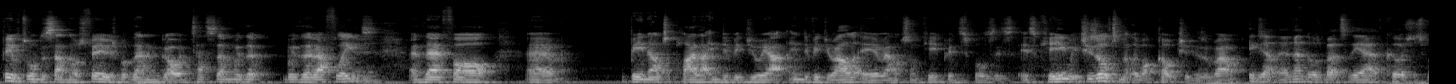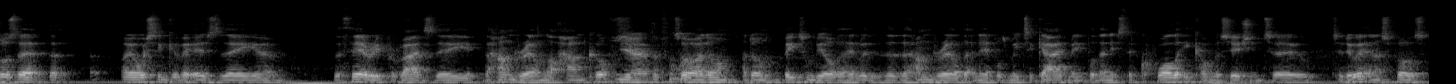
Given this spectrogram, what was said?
people to understand those theories, but then go and test them with the with their athletes, and therefore. Um, being able to apply that individual individuality around some key principles is, is key, which is ultimately what coaching is about. Exactly, and that goes back to the art of coaching. I suppose that, that I always think of it as the um, the theory provides the, the handrail, not handcuffs. Yeah, definitely. So I don't I don't beat somebody over the head with it. The, the handrail that enables me to guide me, but then it's the quality conversation to to do it. And I suppose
